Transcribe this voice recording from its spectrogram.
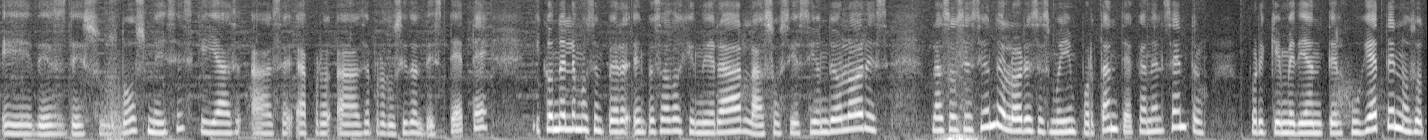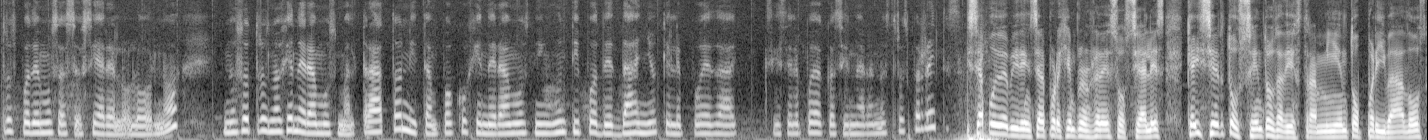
eh, desde sus dos meses que ya ha, producido el destete y con él hemos empezado a generar la asociación de olores. La asociación de olores es muy importante acá en el centro porque mediante el juguete nosotros podemos asociar el olor, ¿no? Nosotros no generamos maltrato ni tampoco generamos ningún tipo de daño que le pueda que se le pueda ocasionar a nuestros perritos. Se ha podido evidenciar, por ejemplo, en redes sociales que hay ciertos centros de adiestramiento privados,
